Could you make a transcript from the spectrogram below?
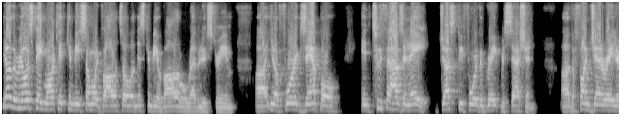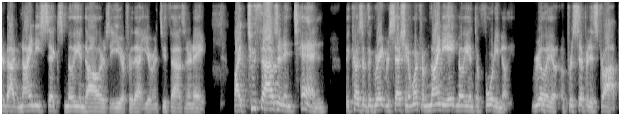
you know, the real estate market can be somewhat volatile, and this can be a volatile revenue stream. Uh, you know, for example, in 2008, just before the Great Recession, uh, the fund generated about $96 million a year for that year in 2008. By 2010, because of the Great Recession. It went from 98 million to 40 million, really a, a precipitous drop.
